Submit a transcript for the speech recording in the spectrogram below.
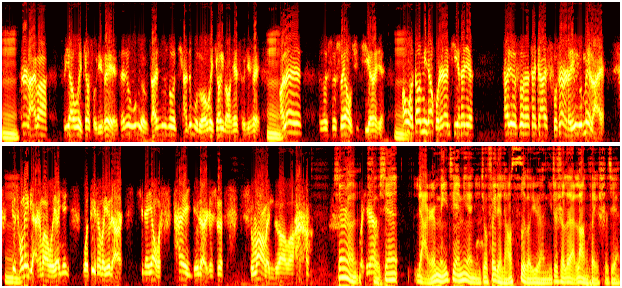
嗯，上这儿来吧，说要我给交手续费，但是我有咱就说钱都不多，我给交一百块钱手续费，嗯，完了说说说要我去接他去，嗯，完我到密山火车站接他去，他就说他他家出事儿了，又又没来，就从那点上吧，我要我对他吧有点，现在让我太有点就是失望了，你知道吧？先生，首先。俩人没见面，你就非得聊四个月，你这是在浪费时间。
